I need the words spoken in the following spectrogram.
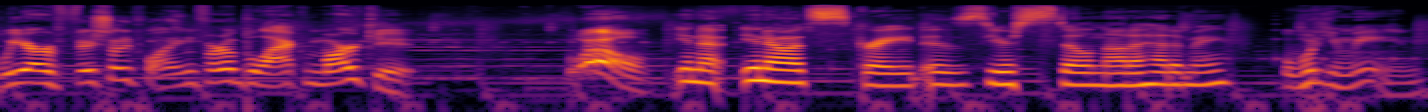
we are officially playing for a black market. Well, You know, you know what's great is you're still not ahead of me. what do you mean?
